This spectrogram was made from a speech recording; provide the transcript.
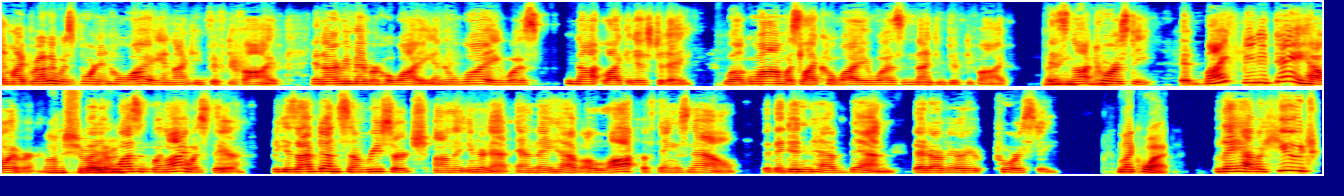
and my brother was born in hawaii in 1955 and i remember hawaii and hawaii was not like it is today well guam was like hawaii was in 1955 it's not huh? touristy. It might be today, however, I'm sure. but it wasn't when I was there because I've done some research on the internet and they have a lot of things now that they didn't have then that are very touristy. Like what? They have a huge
